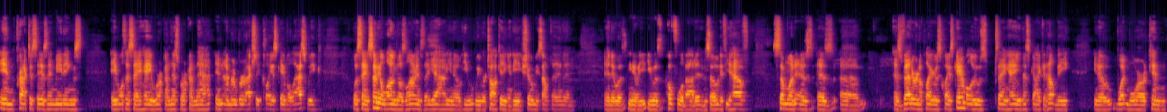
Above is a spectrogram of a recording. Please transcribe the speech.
in practices and meetings, able to say, "Hey, work on this, work on that," and I remember actually Calais Campbell last week was saying something along those lines that yeah, you know, he we were talking and he showed me something and and it was you know he, he was hopeful about it. And so if you have someone as as um, as veteran a player as Calais Campbell, who's saying, "Hey, this guy can help me," you know, what more can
